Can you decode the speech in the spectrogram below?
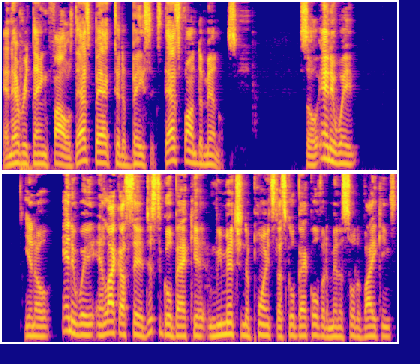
and everything follows. That's back to the basics. That's fundamentals. So anyway, you know, anyway, and like I said, just to go back here, and we mentioned the points. Let's go back over the Minnesota Vikings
